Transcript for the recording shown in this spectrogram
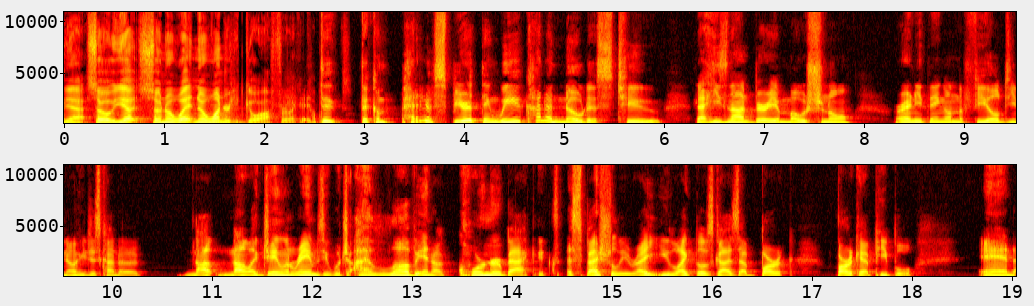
Yeah. So yeah. So no way. No wonder he'd go off for like a couple the weeks. the competitive spirit thing. We kind of noticed too that he's not very emotional or anything on the field. You know, he just kind of not not like Jalen Ramsey, which I love in a cornerback, especially. Right? You like those guys that bark bark at people. And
